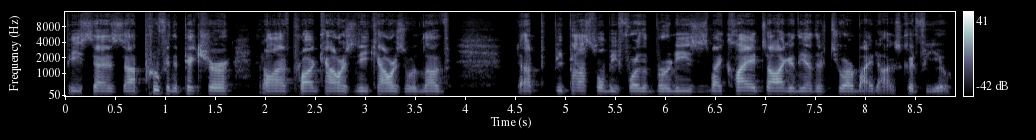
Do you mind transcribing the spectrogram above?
B says uh, proof in the picture, and I'll have prong collars and e-collars. Would love not be possible before the Bernese is my client dog, and the other two are my dogs. Good for you.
